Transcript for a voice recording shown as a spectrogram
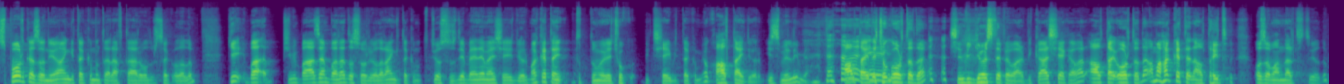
Spor kazanıyor hangi takımın taraftarı olursak olalım. Ki ba- şimdi bazen bana da soruyorlar hangi takımı tutuyorsunuz diye ben hemen şey diyorum. Hakikaten tuttuğum öyle çok şey bir takım yok. Altay diyorum. İzmirliyim ya. Altay da Evet. çok ortada. Şimdi bir Göztepe var, bir Karşıyaka var. Altay ortada ama hakikaten Altay'ı o zamanlar tutuyordum.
